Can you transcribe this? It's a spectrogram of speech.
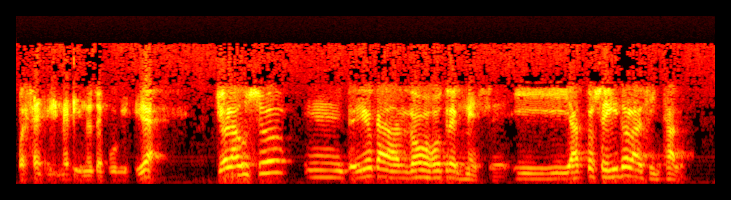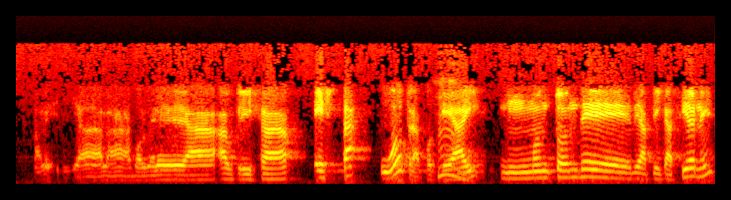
pues seguir metiéndote publicidad. Yo la uso, mm, te digo, cada dos o tres meses y acto seguido la desinstalo. ¿vale? Ya la volveré a, a utilizar esta u otra, porque Mm. hay un montón de, de aplicaciones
